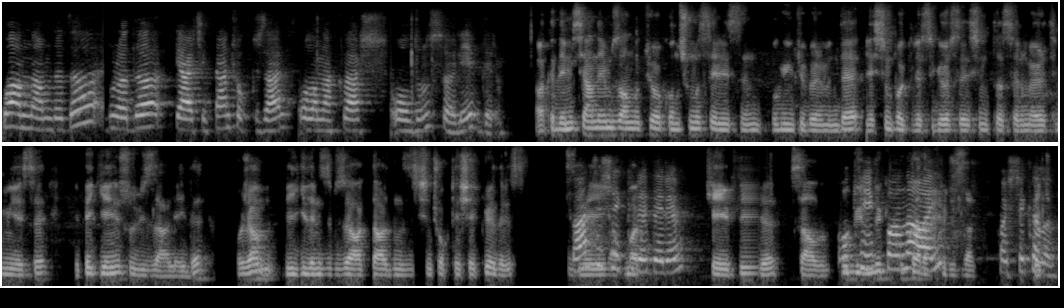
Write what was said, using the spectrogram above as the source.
Bu anlamda da burada gerçekten çok güzel olanaklar olduğunu söyleyebilirim. Akademisyenlerimiz Anlatıyor konuşma serisinin bugünkü bölümünde İletişim Fakültesi Görsel İletişim Tasarımı öğretim üyesi İpek Yenisu bizlerleydi. Hocam bilgilerinizi bize aktardığınız için çok teşekkür ederiz. Ben teşekkür ederim. Keyifliydi. Sağ olun. O keyif Bugünlük bu bana ait. Hoşçakalın.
